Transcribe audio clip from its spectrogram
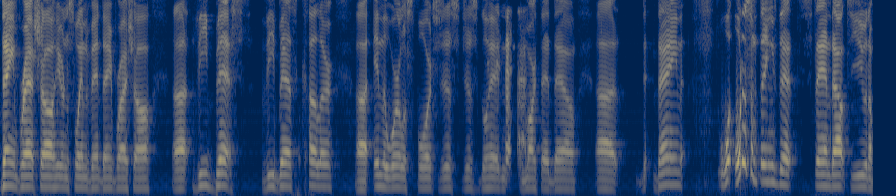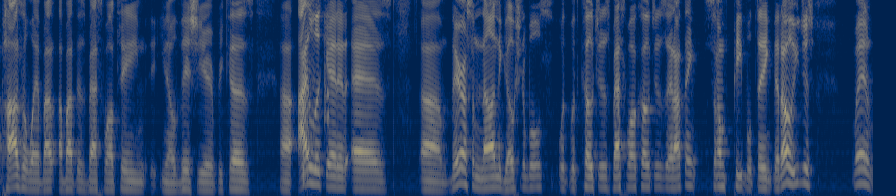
Dane Bradshaw here in the Swain event. Dane Bradshaw, uh, the best, the best color uh, in the world of sports. Just just go ahead and mark that down. Uh, Dane, what what are some things that stand out to you in a positive way about about this basketball team? You know, this year because uh, I look at it as um, there are some non-negotiables with, with coaches, basketball coaches, and I think some people think that oh, you just man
